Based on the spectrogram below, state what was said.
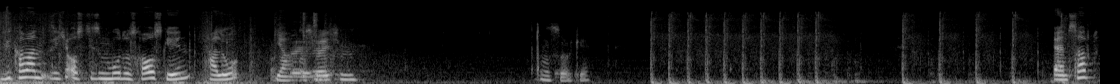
wie kann man sich aus diesem Modus rausgehen? Hallo? Ja. Aus welchem? Achso, okay. Ernsthaft?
